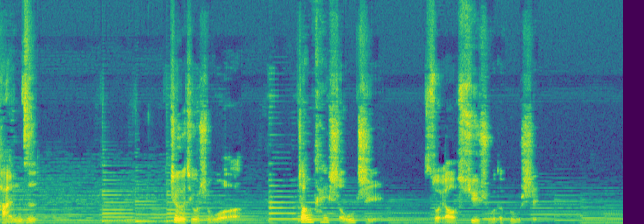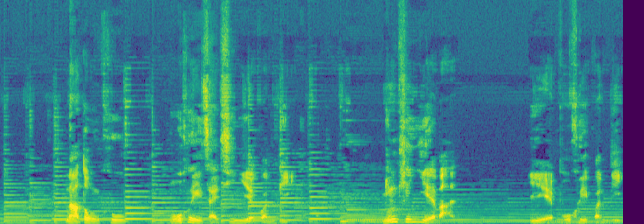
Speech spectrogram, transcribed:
坛子，这就是我张开手指所要叙述的故事。那洞窟不会在今夜关闭，明天夜晚也不会关闭。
